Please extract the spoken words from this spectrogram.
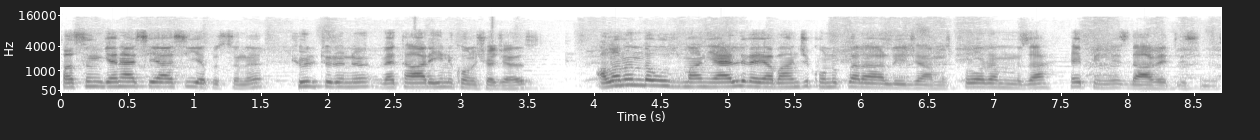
Fas'ın genel siyasi yapısını, kültürünü ve tarihini konuşacağız. Alanında uzman yerli ve yabancı konuklar ağırlayacağımız programımıza hepiniz davetlisiniz.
